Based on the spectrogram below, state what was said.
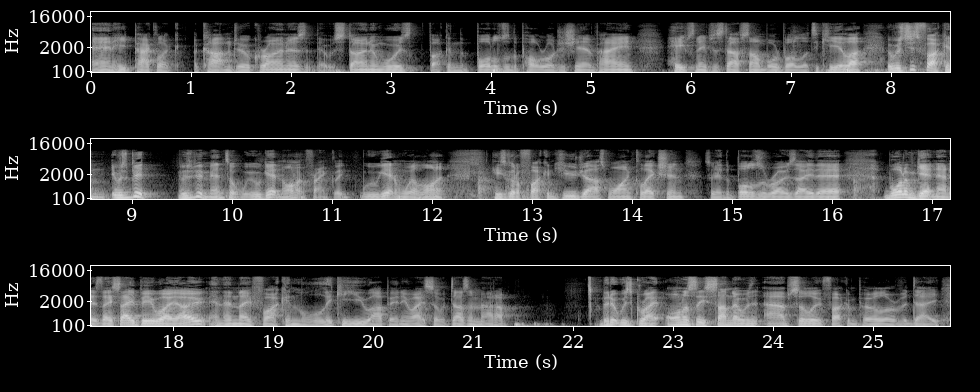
And he'd pack like a carton or two of Coronas. There was Stone and Woods, fucking the bottles of the Pol Rogers champagne, heaps and heaps of stuff. Some bought a bottle of tequila. It was just fucking. It was a bit it was a bit mental. We were getting on it, frankly. We were getting well on it. He's got a fucking huge ass wine collection. So he had the bottles of rose there. What I'm getting at is they say BYO and then they fucking liquor you up anyway, so it doesn't matter. But it was great. Honestly, Sunday was an absolute fucking perler of a day.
